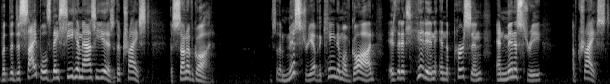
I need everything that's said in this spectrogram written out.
but the disciples, they see him as he is, the Christ, the Son of God. And so the mystery of the kingdom of God is that it's hidden in the person and ministry of Christ.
